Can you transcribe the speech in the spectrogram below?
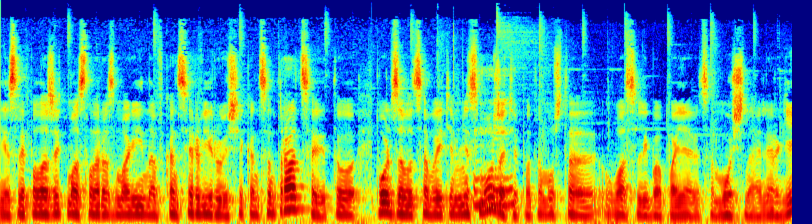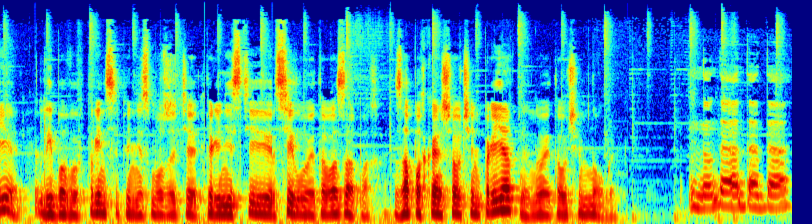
если положить масло розмарина в консервирующей концентрации, то пользоваться вы этим не сможете, угу. потому что у вас либо появится мощная аллергия, либо вы в принципе не сможете перенести силу этого запаха. Запах, конечно, очень приятный, но это очень много. Ну да, да, да.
